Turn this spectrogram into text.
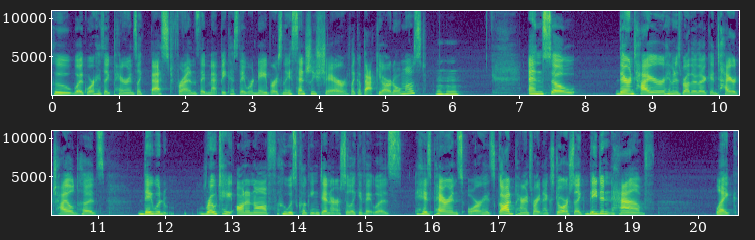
who like were his like parents like best friends. They met because they were neighbors and they essentially share like a backyard almost. Mm-hmm. And so their entire him and his brother like entire childhoods, they would rotate on and off who was cooking dinner. So like if it was his parents or his godparents right next door, so like they didn't have like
